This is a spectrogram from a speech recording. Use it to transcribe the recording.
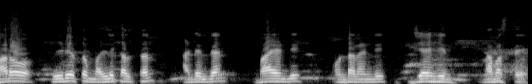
మరో వీడియోతో మళ్ళీ కలుస్తాను. అంటే దెన్ బాయ్ అండి. ఉంటానండి. జై హింద్. నమస్తే.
